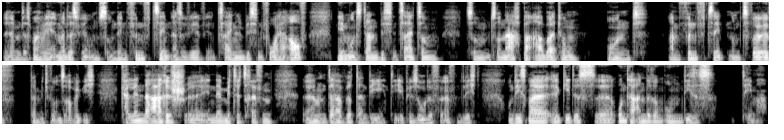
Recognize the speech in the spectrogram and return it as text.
ähm, das machen wir ja immer, dass wir uns um den 15., also wir, wir zeichnen ein bisschen vorher auf, nehmen uns dann ein bisschen Zeit zum, zum, zur Nachbearbeitung und am 15. um 12 damit wir uns auch wirklich kalendarisch äh, in der Mitte treffen. Ähm, da wird dann die, die Episode veröffentlicht. Und diesmal äh, geht es äh, unter anderem um dieses Thema.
